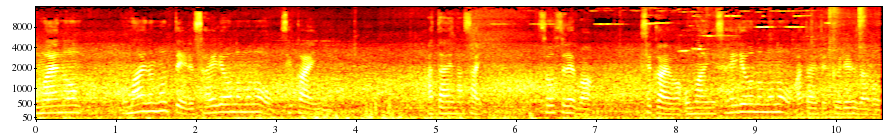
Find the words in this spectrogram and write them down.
ー、お前のお前の持っている最良のものを世界に与えなさい。そうすれば世界はお前に最良のものを与えてくれるだろう。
